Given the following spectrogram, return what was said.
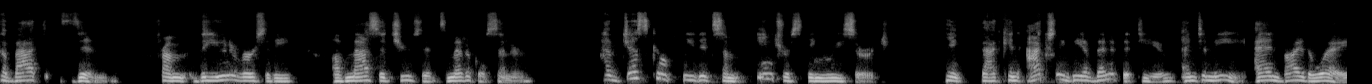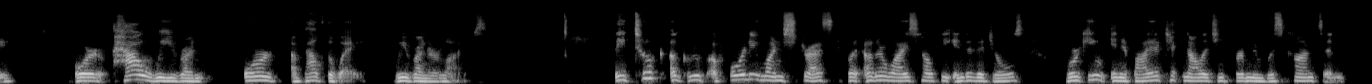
Kabat-Zinn from the University of Massachusetts Medical Center have just completed some interesting research think that can actually be a benefit to you and to me. And by the way, or how we run, or about the way we run our lives. They took a group of 41 stressed but otherwise healthy individuals working in a biotechnology firm in Wisconsin.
